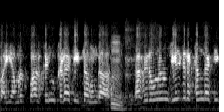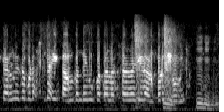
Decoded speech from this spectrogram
ਭਾਈ ਅੰਮ੍ਰਿਤਪਾਲ ਸਿੰਘ ਨੂੰ ਖੜਾ ਕੀਤਾ ਹੁੰਦਾ। ਤਾਂ ਫਿਰ ਉਹਨਾਂ ਨੂੰ ਜੇਲ੍ਹ 'ਚ ਰੱਖਣ ਦਾ ਕੀ ਕਾਰਨ ਹੈ? ਤਾਂ ਬੜਾ ਸਿੱਧਾ ਇੱਕ ਕੰਮ ਬੰਦੇ ਨੂੰ ਪਤਾ ਲੱਗ ਸਕਦਾ ਜਿਹੜਾ ਅਨਪੜ੍ਹ ਵੀ ਹੋਵੇ। ਹੂੰ ਹੂੰ ਹੂੰ।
